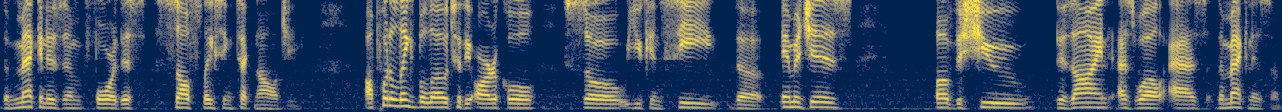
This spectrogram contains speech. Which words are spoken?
the mechanism for this self lacing technology. I'll put a link below to the article so you can see the images of the shoe design as well as the mechanism.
